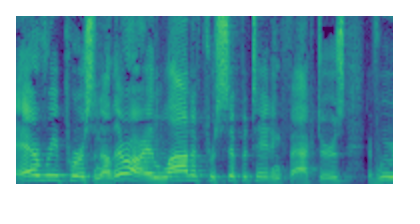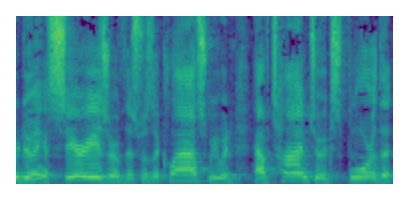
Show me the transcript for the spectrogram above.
every person. Now, there are a lot of precipitating factors. If we were doing a series or if this was a class, we would have time to explore the,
